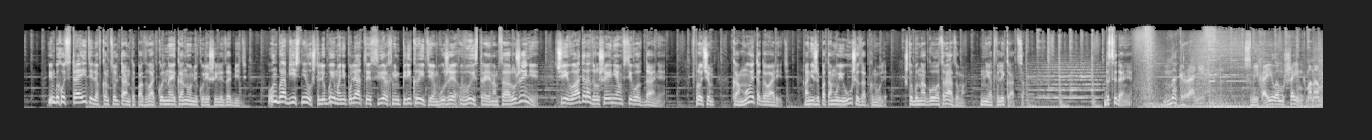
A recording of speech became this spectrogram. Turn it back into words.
Им бы хоть строителя в консультанты позвать, коль на экономику решили забить он бы объяснил, что любые манипуляции с верхним перекрытием в уже выстроенном сооружении чреваты разрушением всего здания. Впрочем, кому это говорить? Они же потому и уши заткнули, чтобы на голос разума не отвлекаться. До свидания. На грани с Михаилом Шейнгманом.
